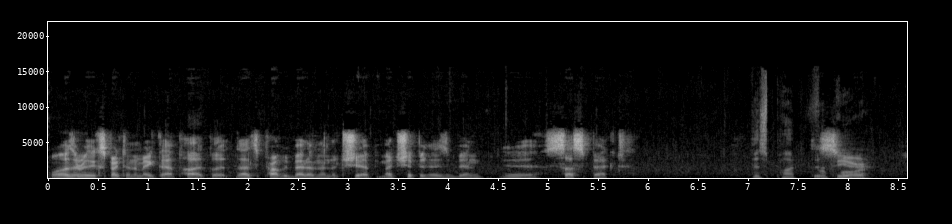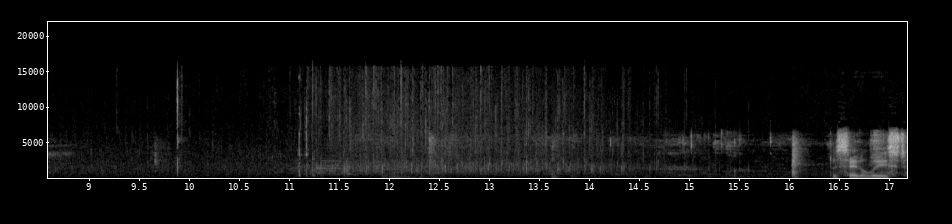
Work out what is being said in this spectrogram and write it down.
well, I wasn't really expecting to make that putt, but that's probably better than a chip. My chipping has been eh, suspect This putt this for year. par. to say the least.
